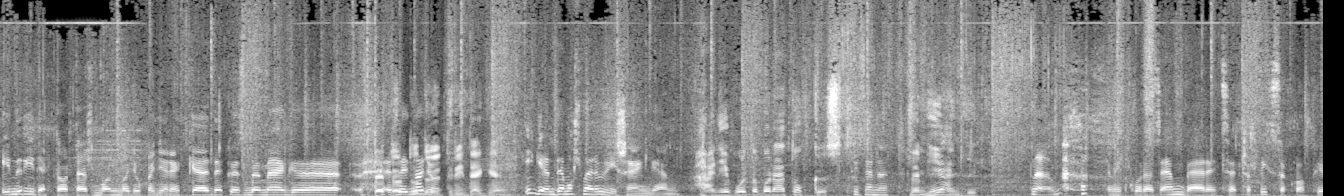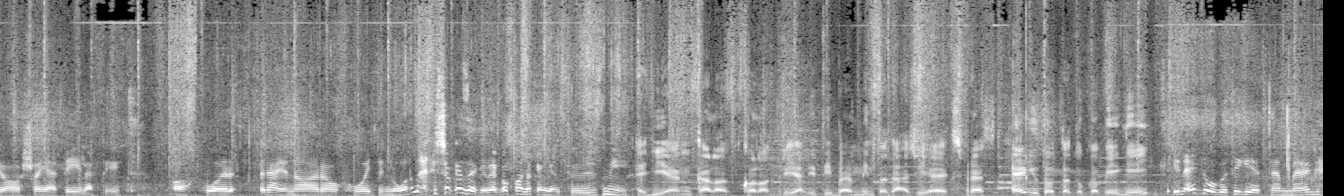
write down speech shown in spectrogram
Én ridegtartásban vagyok a gyerekkel, de közben meg Te ez egy nagyon... őt ridegen? Igen, de most már ő is engem. Hány év volt a barátok közt? 15. Nem hiányzik? Nem. Amikor az ember egyszer csak visszakapja a saját életét, akkor rájön arra, hogy normálisak ezek, ezek akarnak engem főzni. Egy ilyen kala- kaland reality-ben, mint az Ázsia Express. Eljutottatok a végéig, Én egy dolgot ígértem meg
